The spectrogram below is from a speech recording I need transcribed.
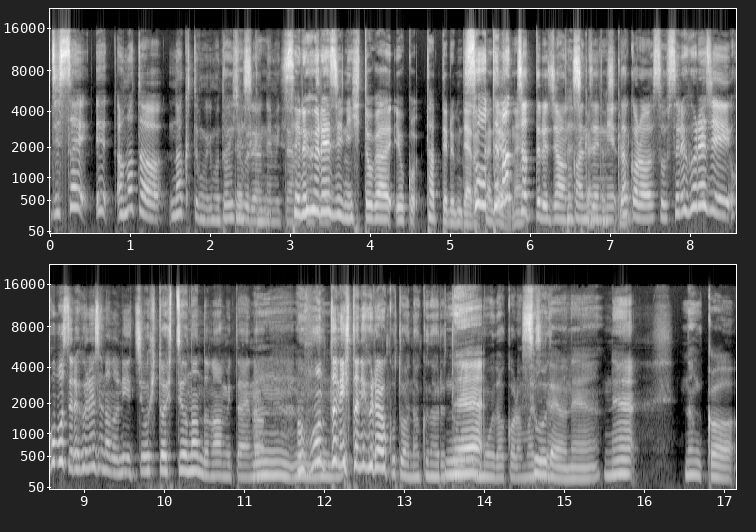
実際「えあなたなくても今大丈夫だよね」みたいなセルフレジジに人が横立ってるみたいなそうって感じだよね。なっちゃってるじゃん完全に。だからそうセルフレジほぼセルフレジなのに一応人は必要なんだなみたいな、うんうんうん。本当に人に触れ合うことはなくなるとね。思う、だからマジで。そうだよね。ね。なんか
